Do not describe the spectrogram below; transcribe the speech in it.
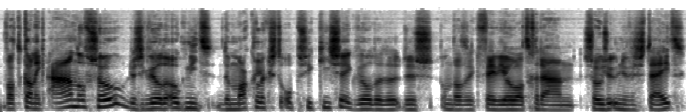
wat kan ik aan of zo. Dus ik wilde ook niet de makkelijkste optie kiezen. Ik wilde dus, omdat ik VWO had gedaan, sowieso universiteit.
